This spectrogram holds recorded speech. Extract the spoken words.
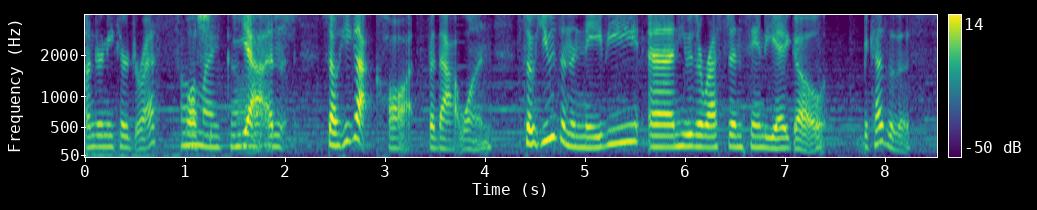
underneath her dress. Oh my she, Yeah, and so he got caught for that one. So he was in the Navy and he was arrested in San Diego because of this.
